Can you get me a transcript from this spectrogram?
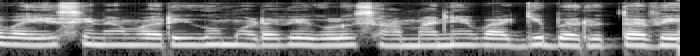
ವಯಸ್ಸಿನವರಿಗೂ ಮೊಡವೆಗಳು ಸಾಮಾನ್ಯವಾಗಿ ಬರುತ್ತವೆ.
